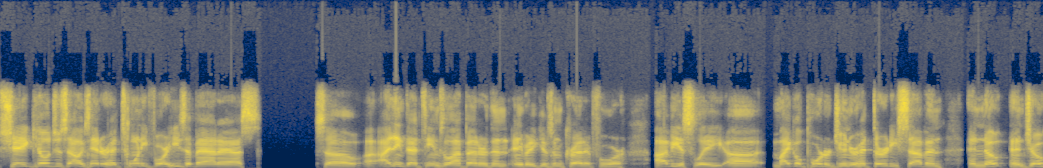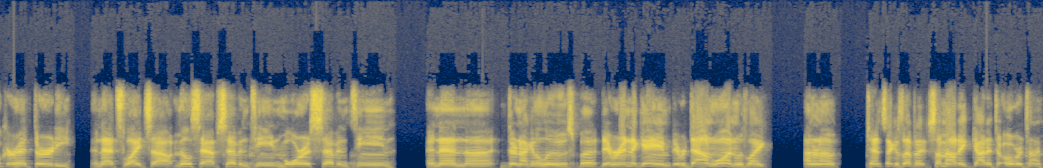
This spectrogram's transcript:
Shai Gilgeous-Alexander had 24. He's a badass. So I think that team's a lot better than anybody gives him credit for. Obviously, uh, Michael Porter Jr. had 37, and no, and Joker had 30, and that's lights out. Millsap 17, Morris 17, and then uh, they're not going to lose. But they were in the game. They were down one with like I don't know, ten seconds left. Somehow they got it to overtime.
